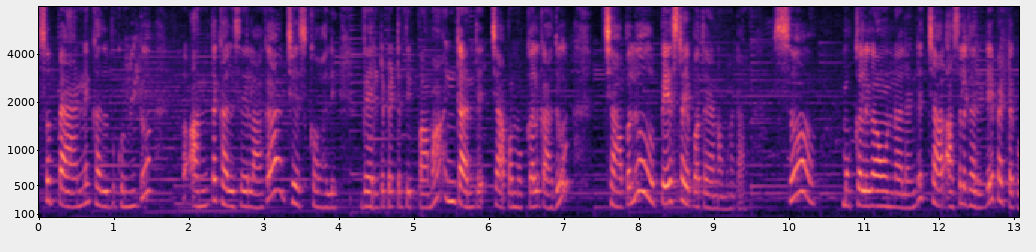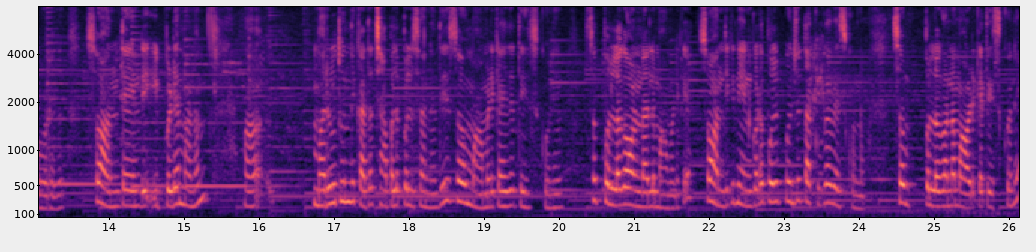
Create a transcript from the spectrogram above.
సో ప్యాన్ని కదుపుకుంటూ అంత కలిసేలాగా చేసుకోవాలి. గరిటె పెట్టి తిప్పామా? ఇంకా అంతే. చేప ముక్కలు కాదు. చేపలు పేస్ట్ అయిపోతాయి అన్నమాట. సో ముక్కలుగా ఉండాలంటే చా అసలు గరిటే పెట్టకూడదు. సో అంతే అండి. ఇప్పుడే మనం మరుగుతుంది కదా చేపల పులుసు అనేది సో మామిడికాయ అయితే తీసుకొని సో పుల్లగా ఉండాలి మామిడికాయ. సో అందుకే నేను కూడా పులుపు కొంచెం తక్కువగా వేసుకున్నాను సో పుల్లగా ఉన్న మామిడికాయ తీసుకొని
